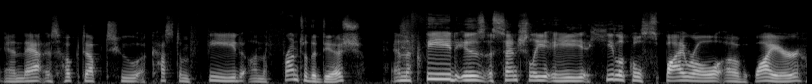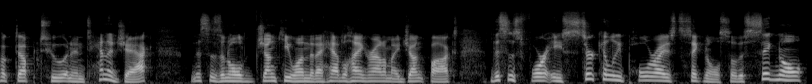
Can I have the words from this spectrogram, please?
and that is hooked up to a custom feed on the front of the dish. And the feed is essentially a helical spiral of wire hooked up to an antenna jack. This is an old junky one that I had lying around in my junk box. This is for a circularly polarized signal. So the signal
